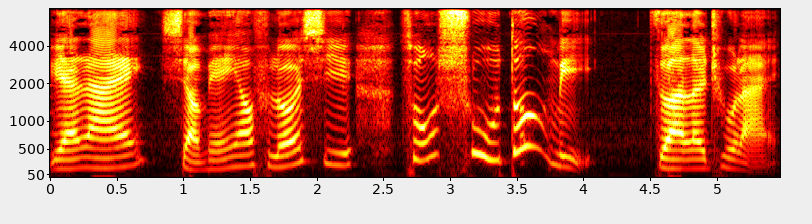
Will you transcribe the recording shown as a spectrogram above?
原来，小绵羊弗洛西从树洞里钻了出来。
